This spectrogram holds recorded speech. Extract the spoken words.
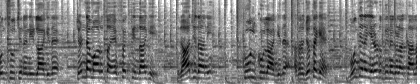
ಮುನ್ಸೂಚನೆ ನೀಡಲಾಗಿದೆ. ಚಂಡಮಾರುತ ಎಫೆಕ್ಟಿಂದಾಗಿ ರಾಜಧಾನಿ ಕೂಲ್ ಕೂಲ್ ಆಗಿದೆ. ಅದರ ಜೊತೆಗೆ ಮುಂದಿನ ಎರಡು ದಿನಗಳ ಕಾಲ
